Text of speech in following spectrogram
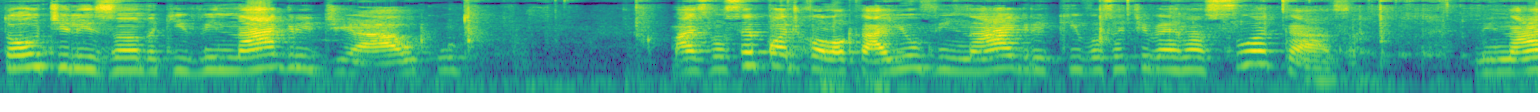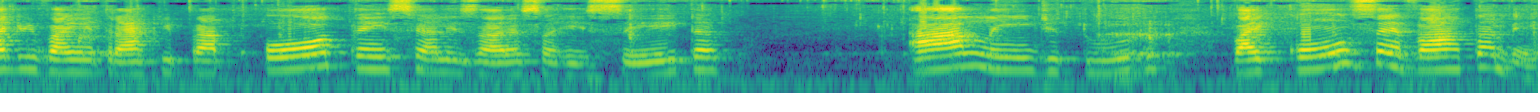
Tô utilizando aqui vinagre de álcool. Mas você pode colocar aí o vinagre que você tiver na sua casa. Vinagre vai entrar aqui para potencializar essa receita. Além de tudo, vai conservar também.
